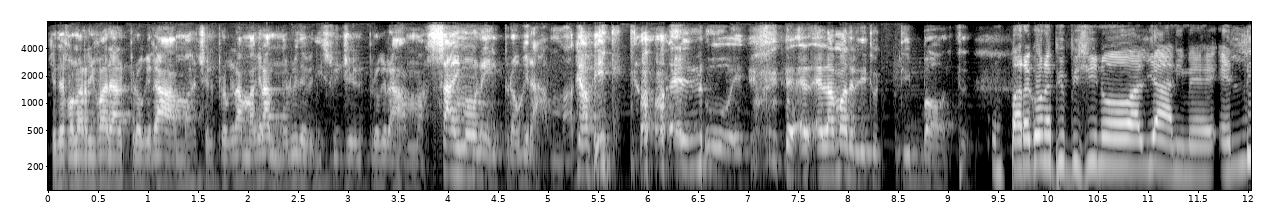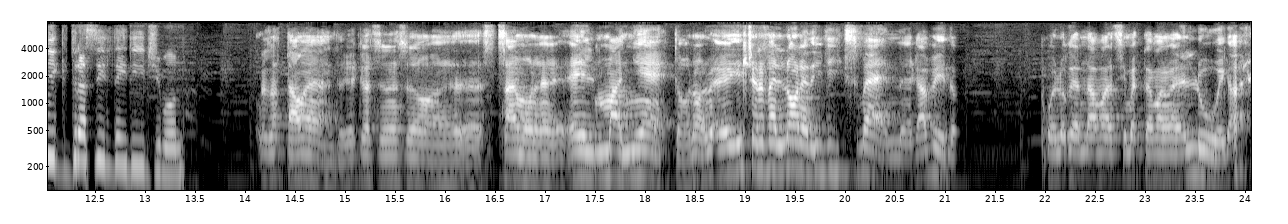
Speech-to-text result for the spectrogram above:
che devono arrivare al programma, c'è il programma grande, lui deve distruggere il programma. Simon è il programma, capito? È lui, è, è la madre di tutti i bot. Un paragone più vicino agli anime è l'Yggdrasil dei Digimon. Esattamente, che cazzo ne so, eh, Simon è, è il magneto, no? è il cervellone degli X-Men, capito? Quello che andava, si metteva è lui, capito?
